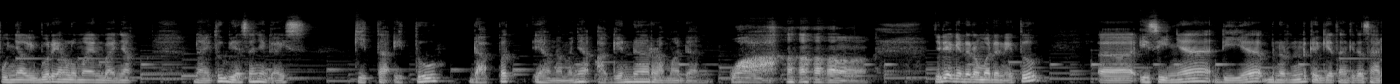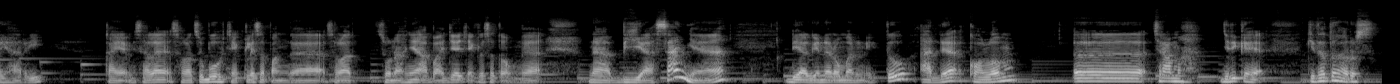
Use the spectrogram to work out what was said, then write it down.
punya libur yang lumayan banyak. Nah itu biasanya guys kita itu dapat yang namanya agenda Ramadan. Wah jadi agenda Ramadan itu uh, isinya dia benar-benar kegiatan kita sehari-hari. Kayak misalnya sholat subuh checklist apa enggak? Sholat sunahnya apa aja checklist atau enggak? Nah biasanya di agenda Ramadan itu ada kolom uh, ceramah. Jadi kayak kita tuh harus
